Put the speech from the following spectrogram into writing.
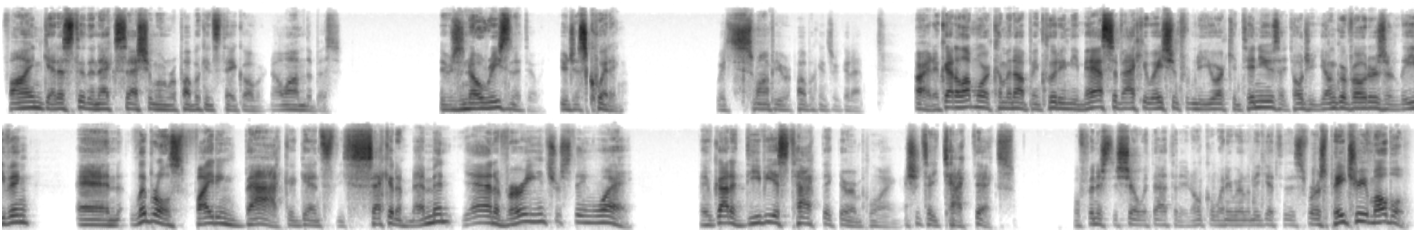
fine, get us to the next session when Republicans take over. No omnibus. There's no reason to do it. You're just quitting, which swampy Republicans are good at. All right, I've got a lot more coming up, including the mass evacuation from New York continues. I told you younger voters are leaving, and liberals fighting back against the Second Amendment. Yeah, in a very interesting way. They've got a devious tactic they're employing. I should say tactics. We'll finish the show with that today. Don't go anywhere. Let me get to this first. Patriot Mobile.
